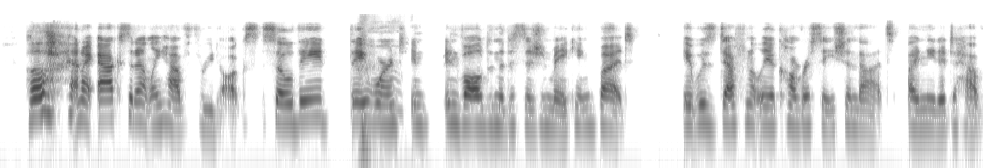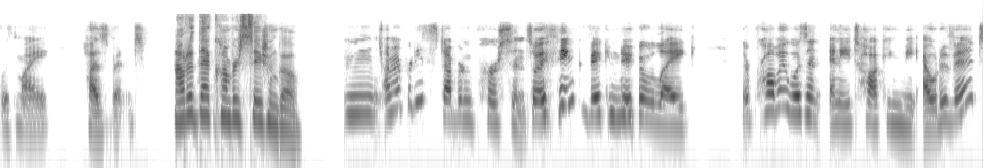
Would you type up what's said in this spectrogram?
and I accidentally have three dogs. So they they weren't in, involved in the decision making, but it was definitely a conversation that I needed to have with my husband. How did that conversation go? Mm, I'm a pretty stubborn person, so I think Vic knew like there probably wasn't any talking me out of it.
